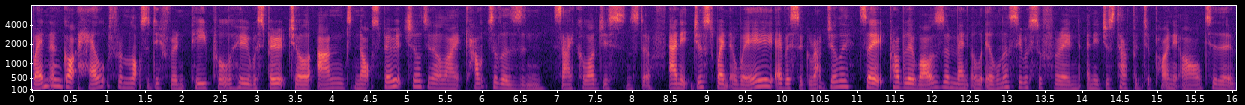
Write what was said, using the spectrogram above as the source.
went and got help from lots of different people who were spiritual and not spiritual, you know, like counselors and psychologists and stuff. And it just went away ever so gradually. So it probably was a mental illness he was suffering, and he just happened to point it all to the,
